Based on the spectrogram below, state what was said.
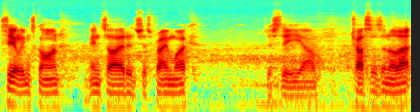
ceiling's gone. Inside it's just framework just the um, trusses and all that.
